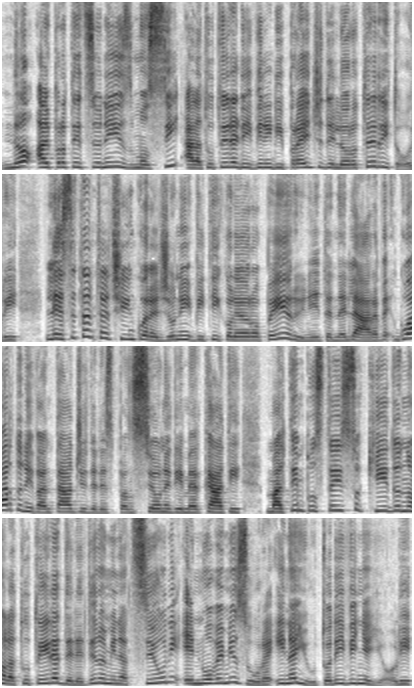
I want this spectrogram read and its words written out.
No al protezionismo, sì alla tutela dei vini di pregio dei loro territori. Le 75 regioni viticole europee riunite nell'Arve guardano i vantaggi dell'espansione dei mercati, ma al tempo stesso chiedono la tutela delle denominazioni e nuove misure in aiuto dei vignaioli.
